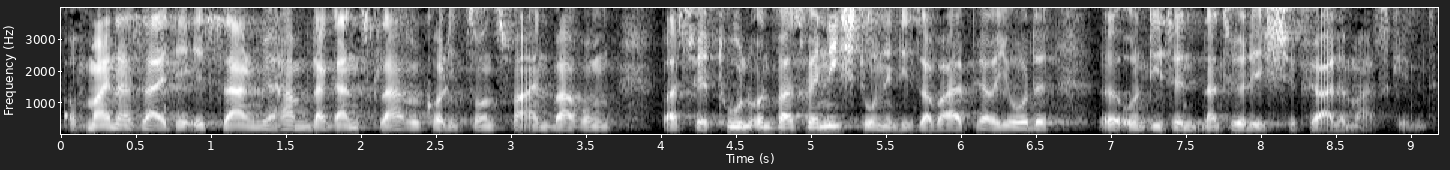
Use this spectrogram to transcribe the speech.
auf meiner Seite ist, sagen, wir haben da ganz klare Koalitionsvereinbarungen, was wir tun und was wir nicht tun in dieser Wahlperiode. Äh, und die sind natürlich für alle maßgebend.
